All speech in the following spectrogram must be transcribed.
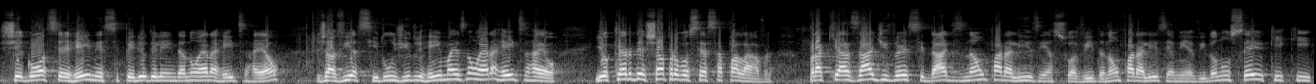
chegou a ser rei, nesse período ele ainda não era rei de Israel, já havia sido ungido de rei, mas não era rei de Israel. E eu quero deixar para você essa palavra, para que as adversidades não paralisem a sua vida, não paralisem a minha vida. Eu não sei o que, que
